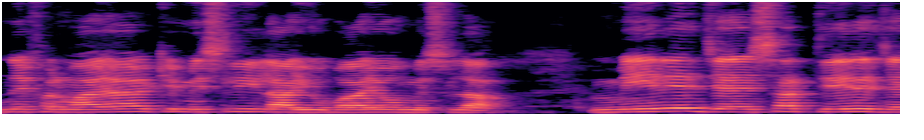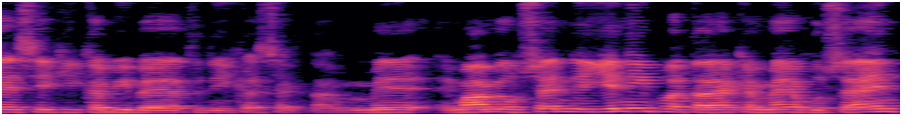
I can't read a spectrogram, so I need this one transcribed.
ने फरमाया कि मिसली लायुबायो मिसला, मेरे जैसा तेरे जैसे की कभी बैत नहीं कर सकता। मेरे इमाम हुसैन ने ये नहीं बताया कि मैं हुसैन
